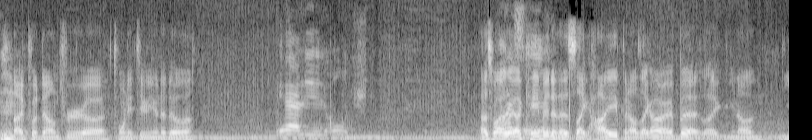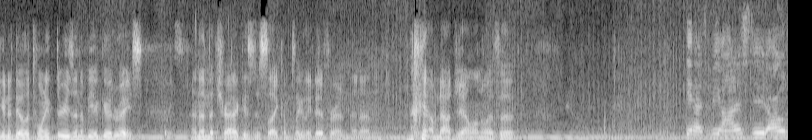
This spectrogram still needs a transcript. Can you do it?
I put down for uh, 22 Unadilla? Yeah, dude, holy sh- That's why like I came into this like hype and I was like, all right, bet like you know Unadilla 23 is gonna be a good race, and then the track is just like completely different, and then I'm not gelling with it. Yeah, to be honest, dude, I was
